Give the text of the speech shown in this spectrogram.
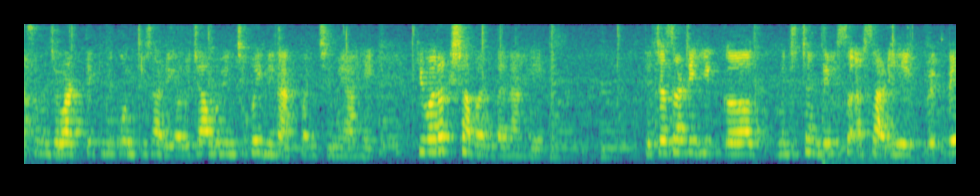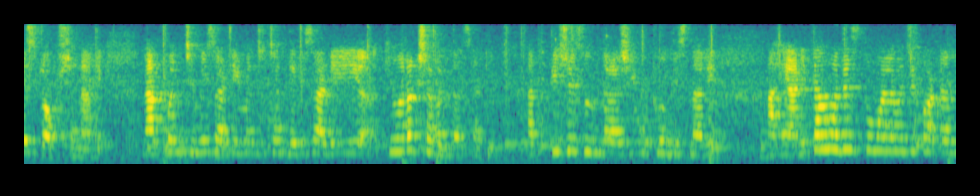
असं म्हणजे वाटते की मी कोणती साडी घालू? ज्या मुलींची पहिली नागपंचमी आहे किंवा रक्षाबंधन आहे. त्याच्यासाठी ही क म्हणजे चंदेरी सा- साडी ही एक बेस्ट ऑप्शन आहे. नागपंचमीसाठी म्हणजे चंदेरी साडी किंवा रक्षाबंधनसाठी. अतिशय सुंदर अशी उठून दिसणारी आहे. आणि त्यामध्येच तुम्हाला म्हणजे कॉटन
